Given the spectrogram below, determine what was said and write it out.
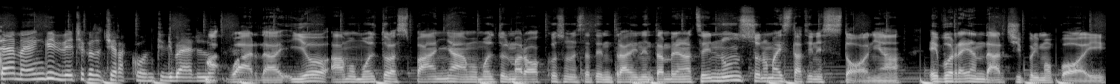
te Meng invece cosa ci racconti di bello? Ma guarda, io amo molto la Spagna, amo molto il Marocco, sono stato entrato in entrambe le nazioni, non sono mai stato in Estonia e vorrei andarci prima o poi.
